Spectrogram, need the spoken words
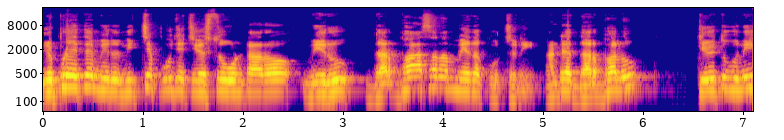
ఎప్పుడైతే మీరు నిత్య పూజ చేస్తూ ఉంటారో మీరు దర్భాసనం మీద కూర్చుని అంటే దర్భలు కేతువుని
